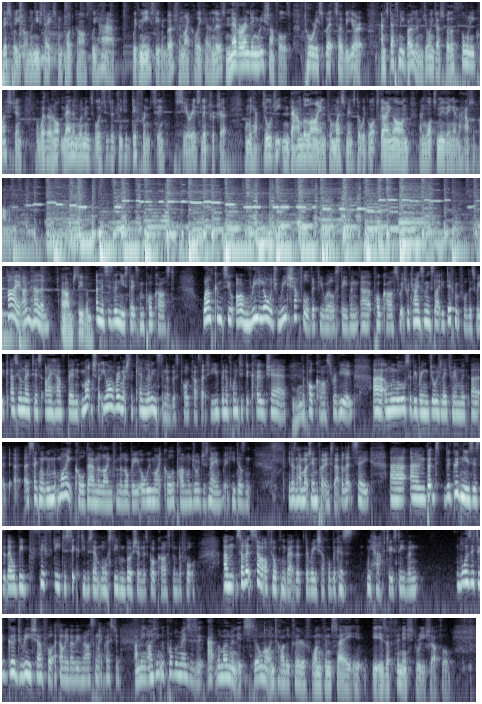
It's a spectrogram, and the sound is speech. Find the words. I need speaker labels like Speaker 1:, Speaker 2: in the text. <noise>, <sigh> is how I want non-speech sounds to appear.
Speaker 1: This week on the New Statesman podcast, we have, with me, Stephen Bush, and my colleague Helen Lewis, never ending reshuffles, Tory splits over Europe, and Stephanie Boland joins us for the thorny question of whether or not men and women's voices are treated different in serious literature. And we have George Eaton down the line from Westminster with what's going on and what's moving in the House of Commons.
Speaker 2: Hi, I'm Helen,
Speaker 1: And I'm Stephen.
Speaker 2: and this is the New Statesman podcast. Welcome to our relaunch, reshuffled, if you will, Stephen, uh, podcast, which we're trying something slightly different for this week. As you'll notice, I have been much that you are very much the Ken Livingstone of this podcast. Actually, you've been appointed to co-chair the podcast review, uh, and we will also be bringing George later in with uh, a segment we might call down the line from the lobby, or we might call a pun on George's name, but he doesn't he doesn't have much input into that, but let's see. Uh, and but the good news is that there will be fifty to sixty percent more Stephen Bush in this podcast than before. Um, so let's start off talking about the, the reshuffle because we have to, Stephen. Was it a good reshuffle? I can't believe I'm even asking that question.
Speaker 1: I mean, I think the problem is, is it, at the moment it's still not entirely clear if one can say it, it is a finished reshuffle.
